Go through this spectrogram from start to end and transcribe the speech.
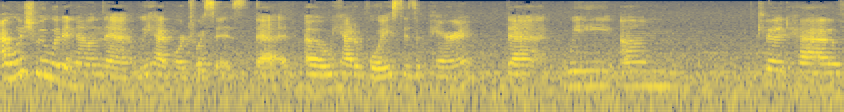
I wish we would have known that we had more choices, that uh, we had a voice as a parent, that we um, could have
